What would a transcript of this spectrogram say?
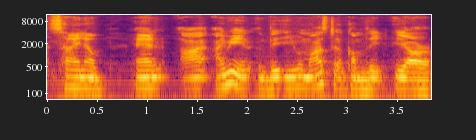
sign up. And I, I mean the, you must complete your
